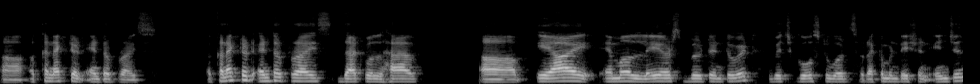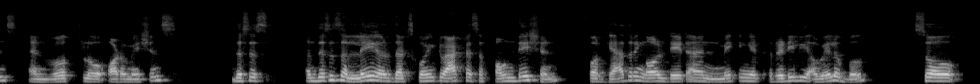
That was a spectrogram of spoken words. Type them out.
uh, a connected enterprise. A connected enterprise that will have uh, AI ML layers built into it, which goes towards recommendation engines and workflow automations. This is and this is a layer that's going to act as a foundation for gathering all data and making it readily available. So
